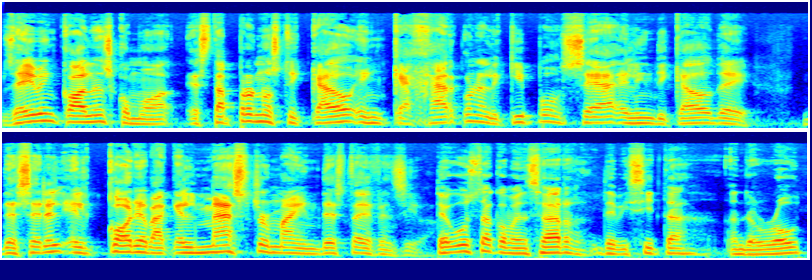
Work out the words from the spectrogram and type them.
Zaven Collins, como está pronosticado encajar con el equipo, sea el indicado de, de ser el, el coreback, el mastermind de esta defensiva. ¿Te gusta comenzar de visita on the road?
